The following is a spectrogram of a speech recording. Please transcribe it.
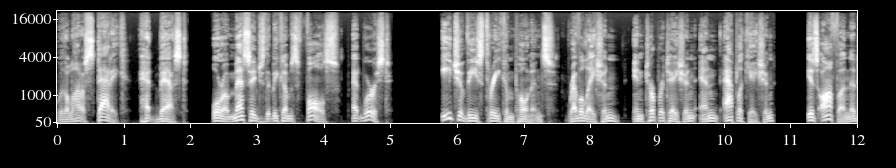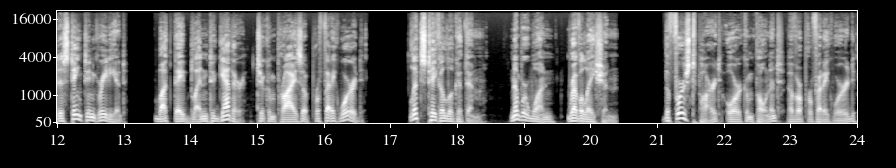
with a lot of static at best, or a message that becomes false at worst. Each of these three components revelation, interpretation, and application is often a distinct ingredient, but they blend together to comprise a prophetic word. Let's take a look at them. Number one, revelation. The first part or component of a prophetic word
